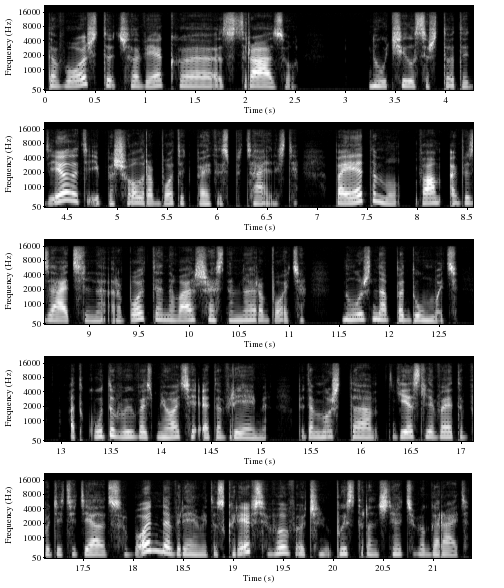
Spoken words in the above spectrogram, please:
того, что человек э, сразу научился что-то делать и пошел работать по этой специальности. Поэтому вам обязательно, работая на вашей основной работе, нужно подумать, откуда вы возьмете это время. Потому что если вы это будете делать в свободное время, то, скорее всего, вы очень быстро начнете выгорать.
